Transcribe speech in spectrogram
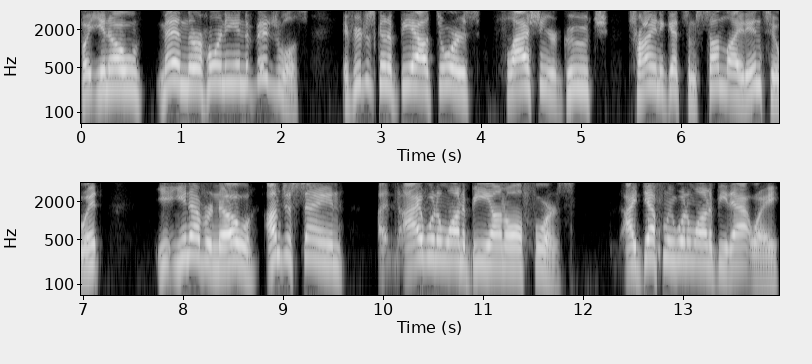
But you know, men, they're horny individuals. If you're just gonna be outdoors flashing your gooch, trying to get some sunlight into it, you, you never know. I'm just saying I, I wouldn't want to be on all fours. I definitely wouldn't want to be that way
